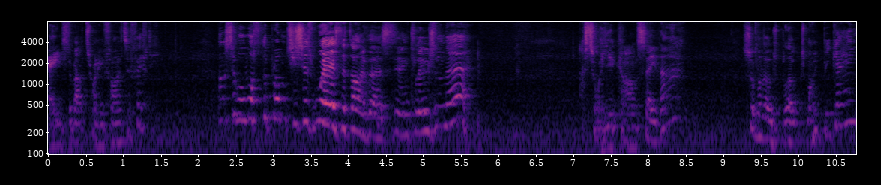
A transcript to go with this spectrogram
aged about 25 to 50. I said, well, what's the problem? She says, where's the diversity and inclusion there? I said, well, you can't say that. Some of those blokes might be gay.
